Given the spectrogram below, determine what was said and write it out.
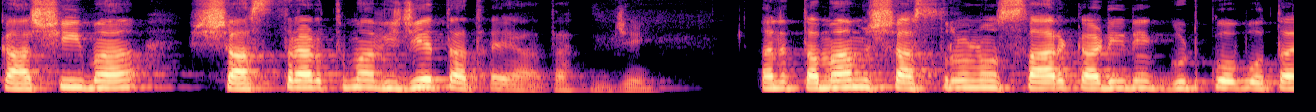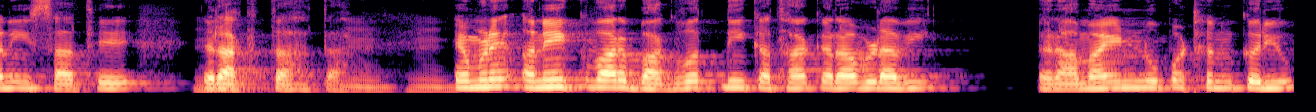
કાશીમાં શાસ્ત્રાર્થમાં વિજેતા થયા હતા. જી. અને તમામ શાસ્ત્રોનો સાર કાઢીને ગુટકો પોતાની સાથે રાખતા હતા. એમણે અનેકવાર ભાગવતની કથા કરાવડાવી. રામાયણનું પઠન કર્યું.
